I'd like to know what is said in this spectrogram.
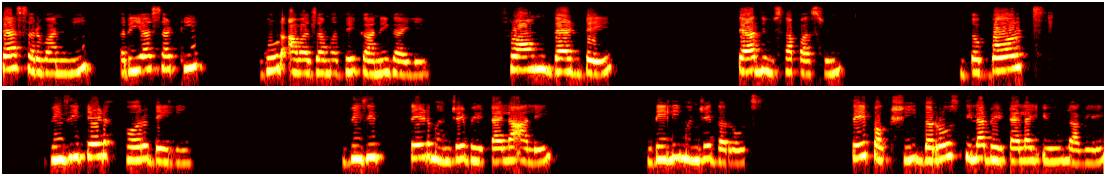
त्या सर्वांनी रियासाठी गोड आवाजामध्ये गाणे गायले. फ्रॉम दॅट डे त्या दिवसापासून the birds visited her daily visited म्हणजे भेटायला आले. डेली म्हणजे दररोज. ते पक्षी दररोज तिला भेटायला येऊ लागले.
